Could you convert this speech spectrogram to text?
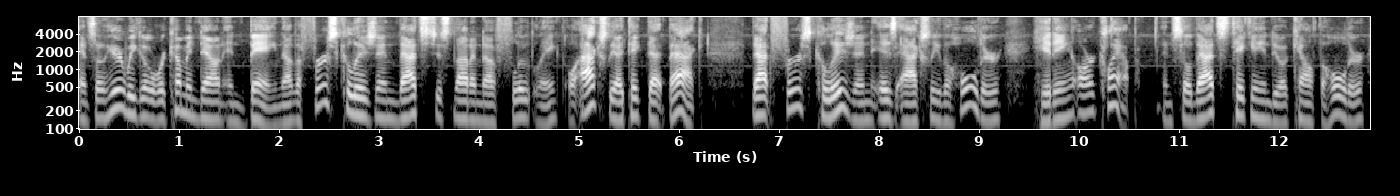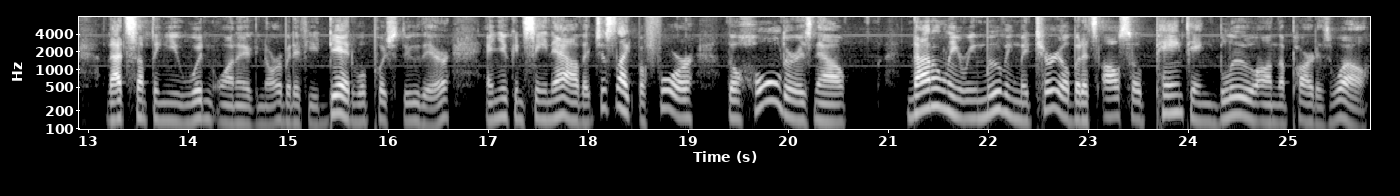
And so here we go, we're coming down and bang. Now the first collision, that's just not enough flute length. Well, actually, I take that back. That first collision is actually the holder hitting our clamp. And so that's taking into account the holder. That's something you wouldn't want to ignore, but if you did, we'll push through there. And you can see now that just like before, the holder is now not only removing material, but it's also painting blue on the part as well.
